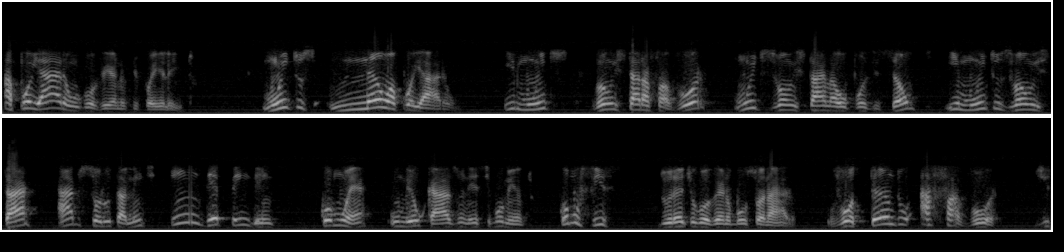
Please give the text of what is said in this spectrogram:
apoiaram o governo que foi eleito. Muitos não apoiaram e muitos vão estar a favor, muitos vão estar na oposição e muitos vão estar absolutamente independentes, como é o meu caso nesse momento. Como fiz durante o governo Bolsonaro, votando a favor de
